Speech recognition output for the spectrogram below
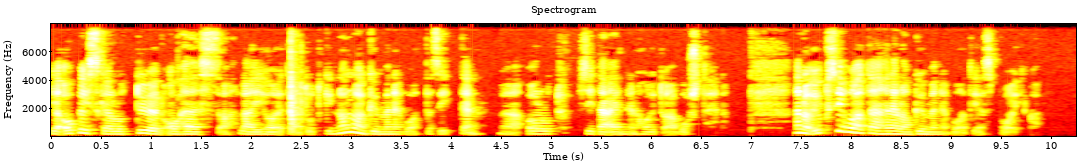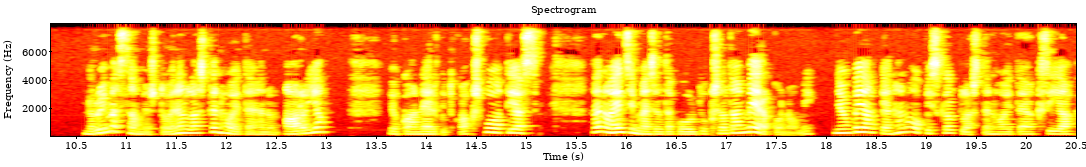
ja opiskellut työn ohessa lähihoitajatutkinnon noin 10 vuotta sitten ollut sitä ennen hoitoavustajana. Hän on yksinhuoltaja ja hänellä on 10-vuotias poika. No, ryhmässä on myös toinen lastenhoitaja, hän on Arja, joka on 42-vuotias. Hän on ensimmäiseltä koulutukseltaan merkonomi, jonka jälkeen hän on opiskellut lastenhoitajaksi ja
